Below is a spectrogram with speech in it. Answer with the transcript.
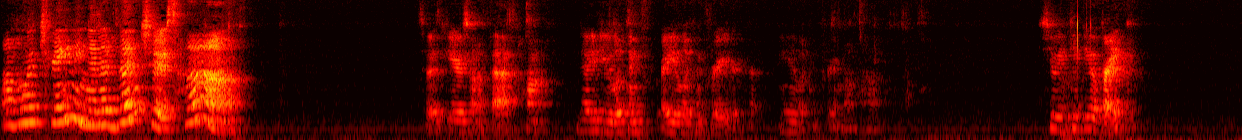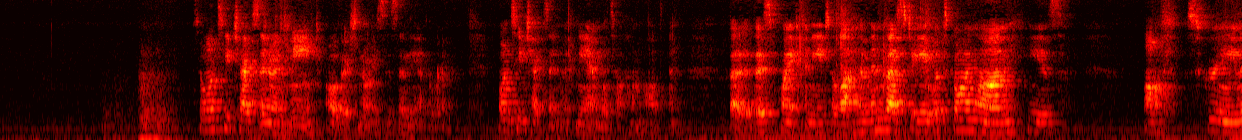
on more training and adventures, huh? So his ears aren't that, huh? Are you looking? Are you looking for your? Are you looking for your mom, huh? Should we give you a break? So once he checks in with me, oh, there's noises in the other room. Once he checks in with me, I will tell him all then. But at this point, I need to let him investigate what's going on. He's off screen,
